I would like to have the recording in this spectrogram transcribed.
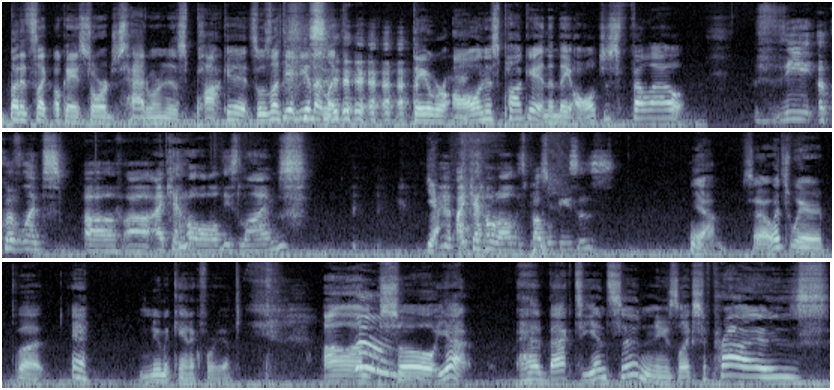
But it's like okay, Sora just had one in his pocket, so it's like the idea that like they were all in his pocket and then they all just fell out. the equivalent of uh, I can't hold all these limes. Yeah, I can't hold all these puzzle pieces. Yeah, so it's weird, but eh, new mechanic for you. Um, so yeah, head back to Yen Sid, and he's like, "Surprise!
